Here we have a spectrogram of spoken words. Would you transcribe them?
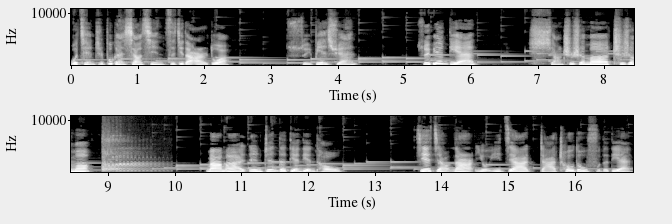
我简直不敢相信自己的耳朵。随便选，随便点，想吃什么吃什么。”妈妈认真的点点头。街角那儿有一家炸臭豆腐的店，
